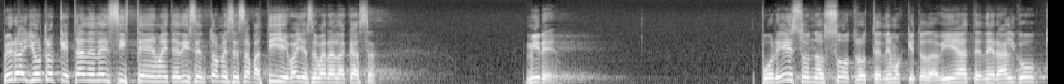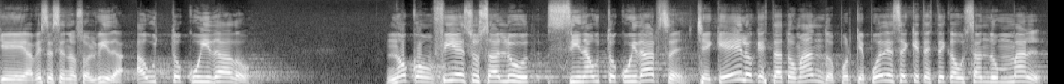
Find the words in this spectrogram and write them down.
Pero hay otros que están en el sistema y te dicen, tómese esa pastilla y váyase para la casa. Mire, por eso nosotros tenemos que todavía tener algo que a veces se nos olvida, autocuidado. No confíe en su salud sin autocuidarse. Chequee lo que está tomando, porque puede ser que te esté causando un mal.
